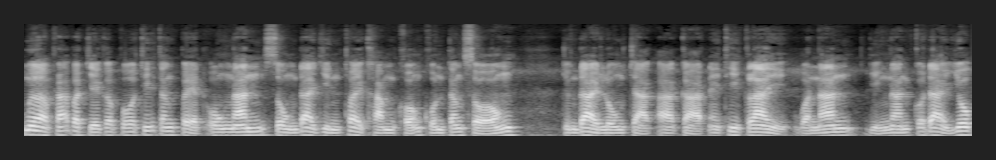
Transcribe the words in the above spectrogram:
เมื่อพระปัจเจกโพธิทั้งแปดองค์นั้นทรงได้ยินถ้อยคำของคนทั้งสอง จึงได้ลงจากอากาศในที่ใกล้ วันนั้นหญิงนั้นก็ได้ยก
